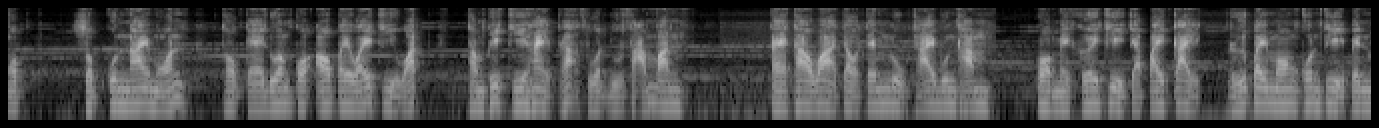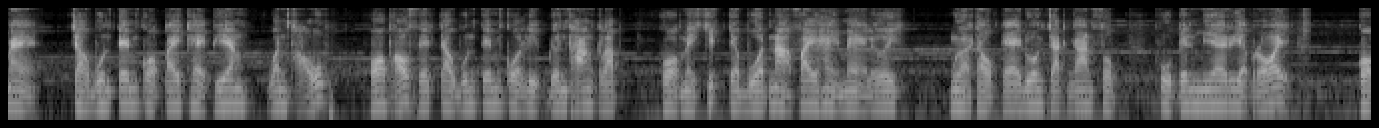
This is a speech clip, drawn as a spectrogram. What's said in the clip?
งบ ศพคุณนายหมอนเท่าแก่ดวงก็เอาไปไว้ที่วัดทำพิธีให้พระสวดอยู่สามวัน แต่ถ้าว่าเจ้าเต็มลูกชายบุญธรรม ก็ไม่เคยที่จะไปใกล้ หรือไปมองคนที่เป็นแม่ เจ้าบุญเต็มก็ไปแค่เพียง วันเผา พอเผาเสร็จเจ้าบุญเต็มก็รีบเดินทางกลับ ก็ไม่คิดจะบวชหน้าไฟให้แม่เลย เมื่อเท่าแก่ดวงจัดงานศพ ผู้เป็นเมียเรียบร้อย ก็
